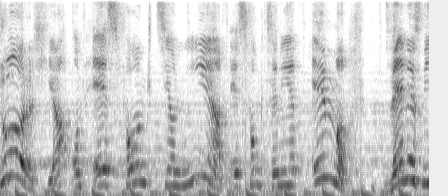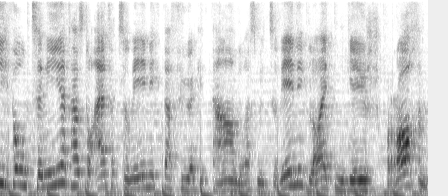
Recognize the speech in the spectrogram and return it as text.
durch, ja, und es funktioniert, es funktioniert immer. Wenn es nicht funktioniert, hast du einfach zu wenig dafür getan. Du hast mit zu wenig Leuten gesprochen.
